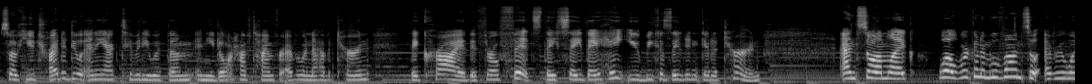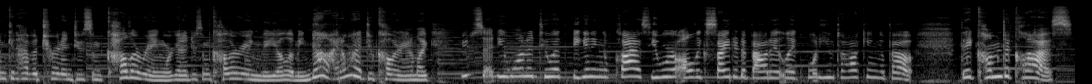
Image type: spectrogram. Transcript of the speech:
so if you try to do any activity with them and you don't have time for everyone to have a turn, they cry, they throw fits, they say they hate you because they didn't get a turn. And so I'm like, well, we're gonna move on so everyone can have a turn and do some coloring. We're gonna do some coloring. They yell at me, no, I don't wanna do coloring. I'm like, you said you wanted to at the beginning of class. You were all excited about it. Like, what are you talking about? They come to class.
